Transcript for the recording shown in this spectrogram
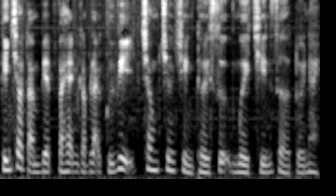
Kính chào tạm biệt và hẹn gặp lại quý vị trong chương trình thời sự 19 giờ tối nay.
